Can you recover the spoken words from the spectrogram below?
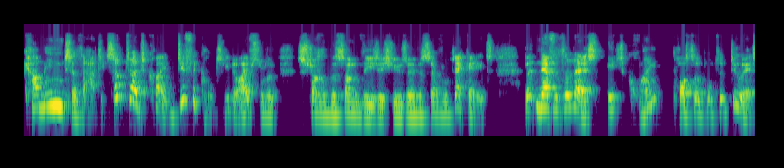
come into that. It's sometimes quite difficult. You know, I've sort of struggled with some of these issues over several decades, but nevertheless, it's quite possible to do it.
